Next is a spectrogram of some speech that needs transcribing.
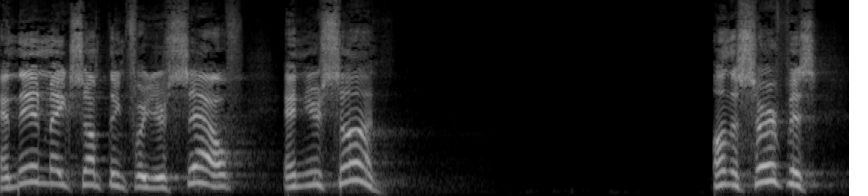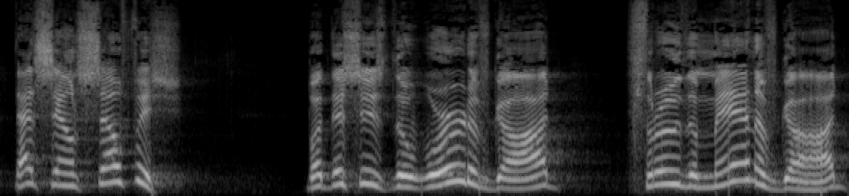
And then make something for yourself and your son. On the surface, that sounds selfish. But this is the word of God through the man of God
